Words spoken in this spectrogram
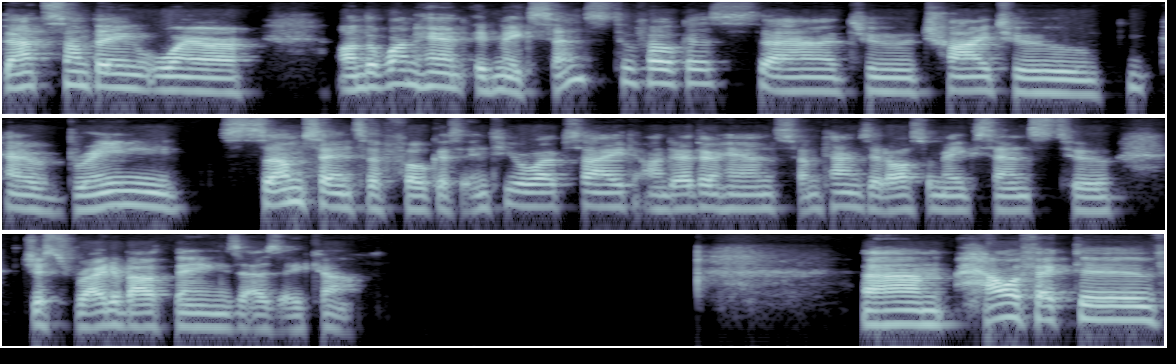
that's something where, on the one hand, it makes sense to focus, uh, to try to kind of bring some sense of focus into your website. On the other hand, sometimes it also makes sense to just write about things as they come. Um, how effective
